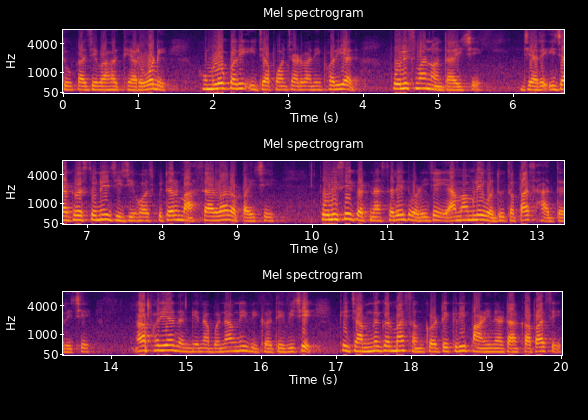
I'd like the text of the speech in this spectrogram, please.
ધોકા જેવા હથિયારો વડે હુમલો કરી ઈજા પહોંચાડવાની ફરિયાદ પોલીસમાં નોંધાઈ છે. જ્યારે ઈજાગ્રસ્તોને જીજી હોસ્પિટલમાં સારવાર અપાઈ છે. પોલીસે ઘટના સ્થળે દોડી જઈ આ મામલે વધુ તપાસ હાથ ધરી છે. આ ફરિયાદ અંગેના બનાવની વિગત એવી છે કે જામનગરમાં શંકર ટેકરી પાણીના ટાંકા પાસે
